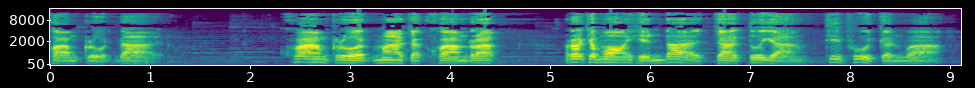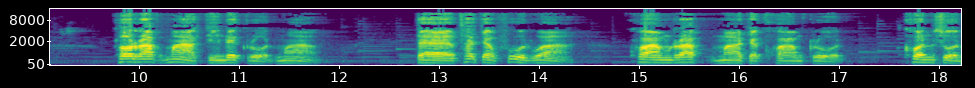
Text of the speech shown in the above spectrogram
ความโกรธได้ ความโกรธมาจากความรัก เราจะมองเห็นได้จากตัวอย่างที่พูดกันว่า เพราะรักมากจึงได้โกรธมาก แต่ถ้าจะพูดว่า ความรักมาจากความโกรธ คนส่วน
